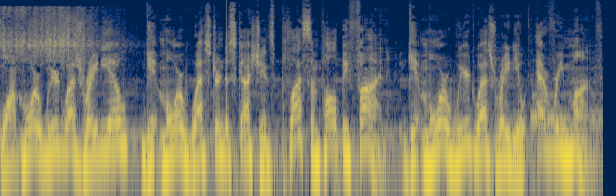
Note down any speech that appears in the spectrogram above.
Want more Weird West Radio? Get more Western discussions, plus some pulpy fun. Get more Weird West Radio every month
